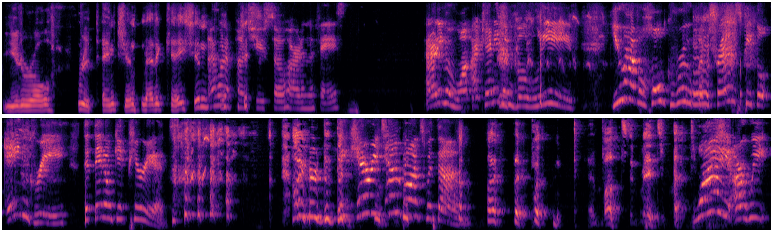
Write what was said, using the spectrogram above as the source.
uteral retention medication? I want to punch you so hard in the face. I don't even want, I can't even believe you have a whole group of trans people angry that they don't get periods. I heard that They they, carry tampons with them. they're putting tampons in men's breasts. Why are we,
